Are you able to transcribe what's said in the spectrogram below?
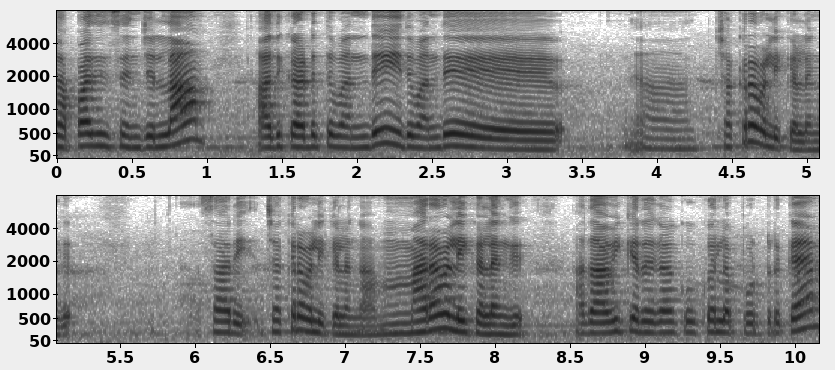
சப்பாத்தி செஞ்சிடலாம். அதுக்கு அடுத்து வந்து இது வந்து சக்கரவள்ளி கிழங்கு. சாரி சக்கரவள்ளி கிழங்கா? மரவள்ளி கிழங்கு. அதை அவிக்கிறதுக்காக குக்கரில் போட்டிருக்கேன்.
